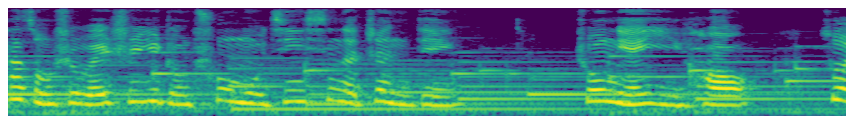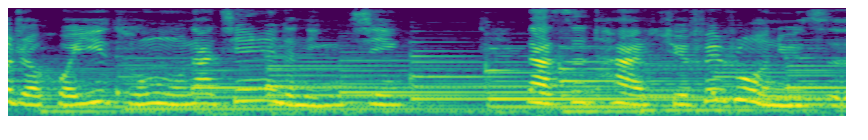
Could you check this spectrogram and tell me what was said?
她总是维持一种触目惊心的镇定。中年以后，作者回忆祖母那坚韧的宁静，那姿态绝非弱女子。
